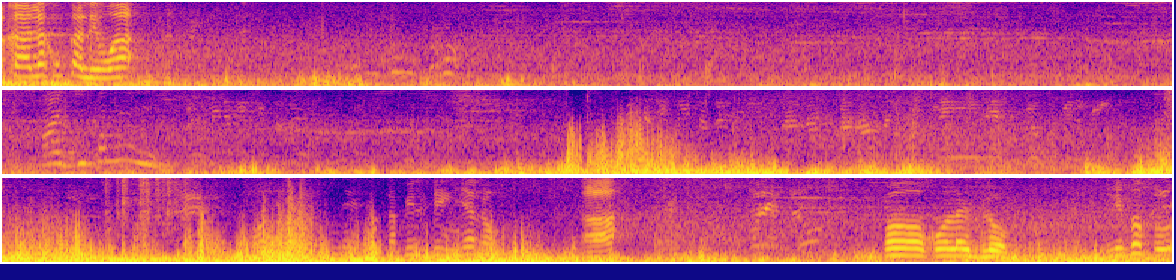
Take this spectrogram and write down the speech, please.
Akala ko kaliwa. Ay, di kami. Na building yan, oh. Ah, Oo, kulay blue. Di ba po?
